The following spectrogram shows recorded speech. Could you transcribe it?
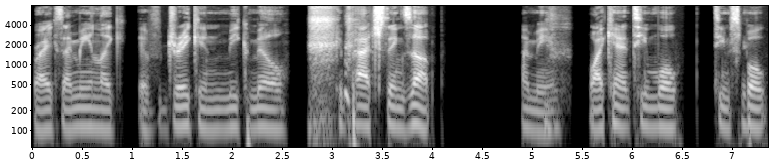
Right. Because I mean, like, if Drake and Meek Mill can patch things up, I mean, why can't Team Woke, Team Spoke,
